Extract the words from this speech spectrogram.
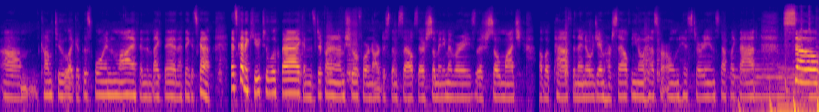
um, come to like at this point in life and then back then. I think it's kind of it's kind of cute to look back and it's different and i'm sure for an artist themselves. There's so many memories there's so much of a path. And i know G.E.M. herself you know has her own history and stuff stuff like that. So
